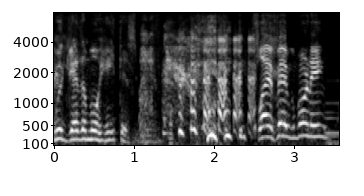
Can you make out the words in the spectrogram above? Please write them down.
we'll gather more haters, man. Fly FM. Good morning.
